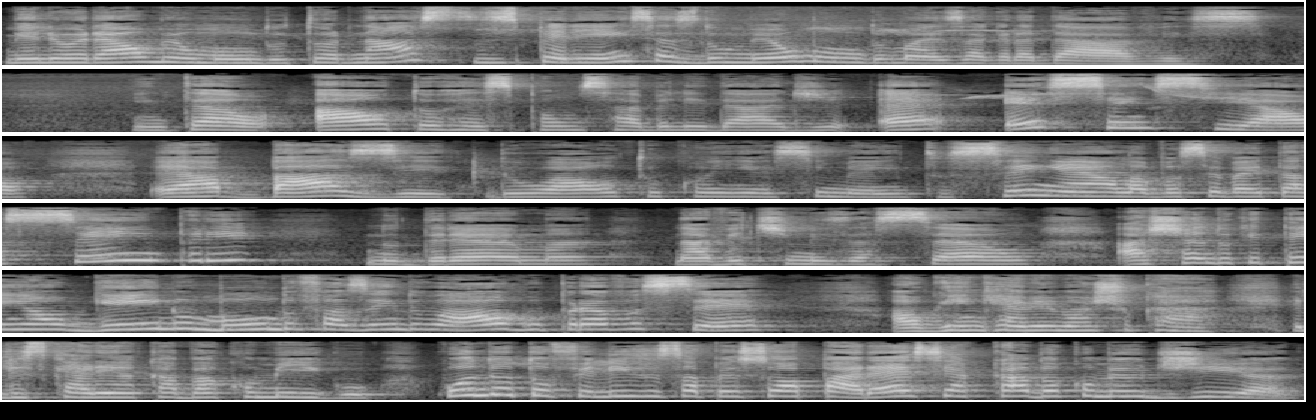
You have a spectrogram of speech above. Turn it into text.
melhorar o meu mundo, tornar as experiências do meu mundo mais agradáveis. Então, autorresponsabilidade é essencial, é a base do autoconhecimento. Sem ela, você vai estar sempre no drama, na vitimização, achando que tem alguém no mundo fazendo algo para você. Alguém quer me machucar, eles querem acabar comigo. Quando eu tô feliz, essa pessoa aparece e acaba com o meu dia.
